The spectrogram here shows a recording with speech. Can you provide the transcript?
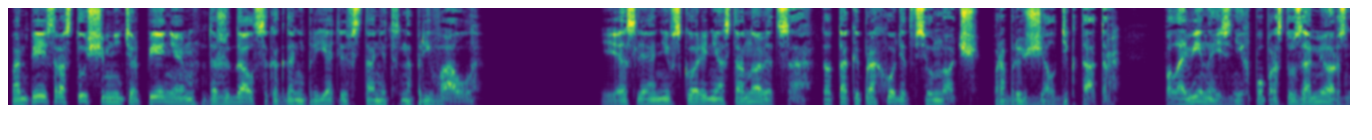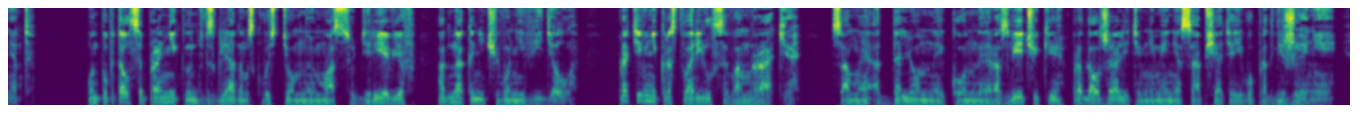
Помпей с растущим нетерпением дожидался, когда неприятель встанет на привал. «Если они вскоре не остановятся, то так и проходят всю ночь», — пробрюзжал диктатор. «Половина из них попросту замерзнет». Он попытался проникнуть взглядом сквозь темную массу деревьев, однако ничего не видел. Противник растворился во мраке. Самые отдаленные конные разведчики продолжали, тем не менее, сообщать о его продвижении —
